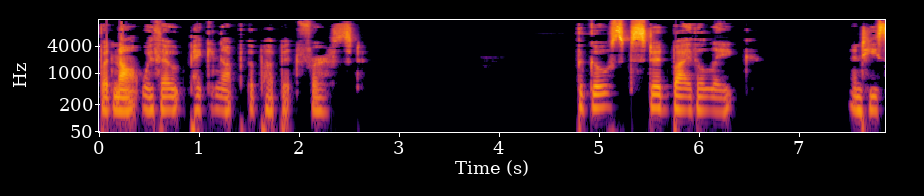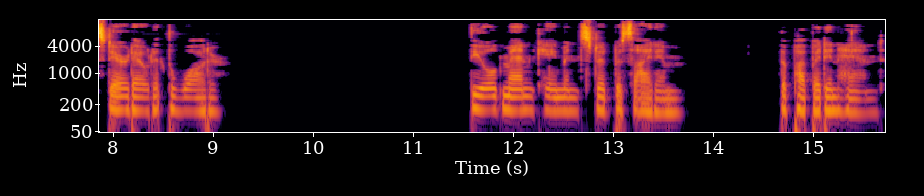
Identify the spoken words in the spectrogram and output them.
but not without picking up the puppet first. The ghost stood by the lake, and he stared out at the water. The old man came and stood beside him, the puppet in hand,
